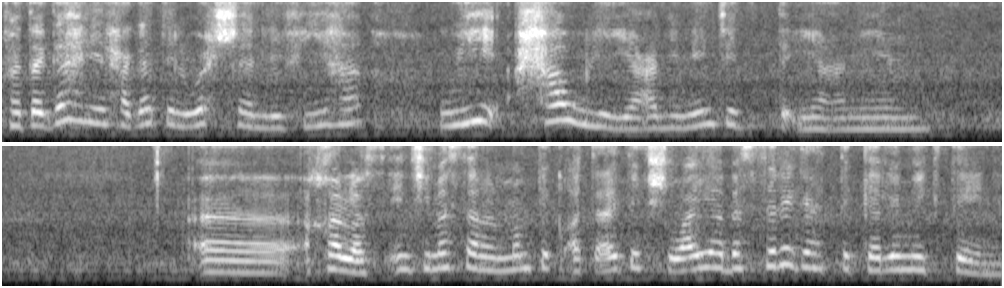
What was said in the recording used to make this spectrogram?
فتجاهلي الحاجات الوحشة اللي فيها وحاولي يعني إن أنت يعني آه خلاص انت مثلا مامتك قطعتك شوية بس رجعت تكلمك تاني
